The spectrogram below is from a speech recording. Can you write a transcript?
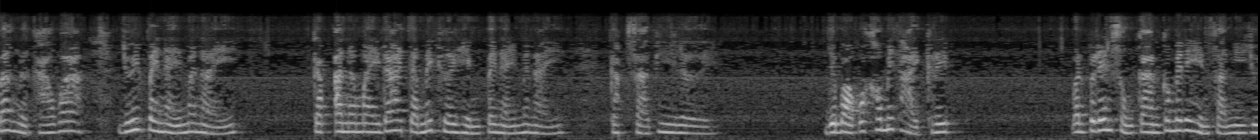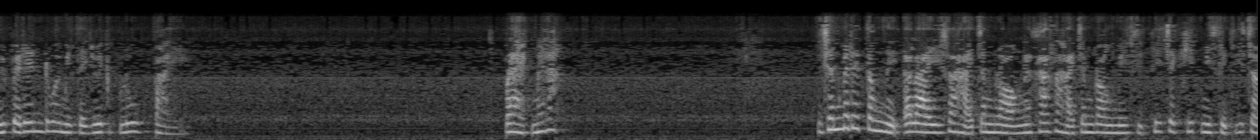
บ้างหรือคะว่า ยุ้ยไปไหนมาไหน กับอนามัยได้แต่ไม่เคยเห็นไปไหนมาไหน กับสามีเลย อย่าบอกว่าเขาไม่ถ่ายคลิป วันไปเล่นสงการก็ไม่ได้เห็นสามียุ้ยไปเล่นด้วยมีแต่ยุ้ยกับลูกไป แปลกไหมล่ะดิฉันไม่ได้ตำหนิอะไรสหายจำลองนะคะ สหายจำลองมีสิทธิ์ที่จะคิดมีสิทธิ์ที่จะ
